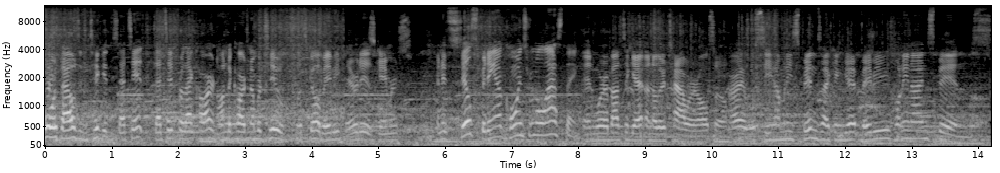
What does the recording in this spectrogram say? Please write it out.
4,000 tickets. That's it. That's it for that card. On to card number two. Let's go, baby. There it is, gamers. And it's still spitting out coins from the last thing. And we're about to get another tower also. All right, we'll see how many spins I can get, baby. 29 spins.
